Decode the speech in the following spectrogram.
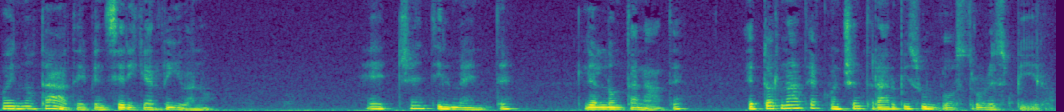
voi notate i pensieri che arrivano e gentilmente li allontanate e tornate a concentrarvi sul vostro respiro,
